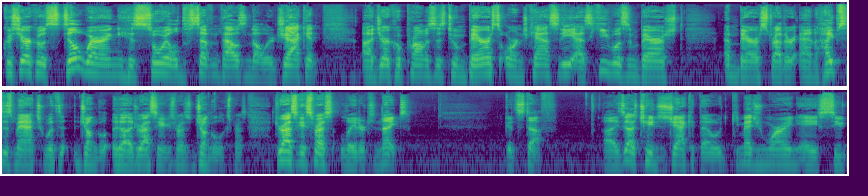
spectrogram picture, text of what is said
Chris Jericho is still wearing his soiled seven thousand dollar jacket. Uh, Jericho promises to embarrass Orange Cassidy as he was embarrassed, embarrassed rather, and hypes his match with Jungle uh, Jurassic Express, Jungle Express, Jurassic Express later tonight. Good stuff. Uh, he's got to change his jacket though. Can you imagine wearing a suit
